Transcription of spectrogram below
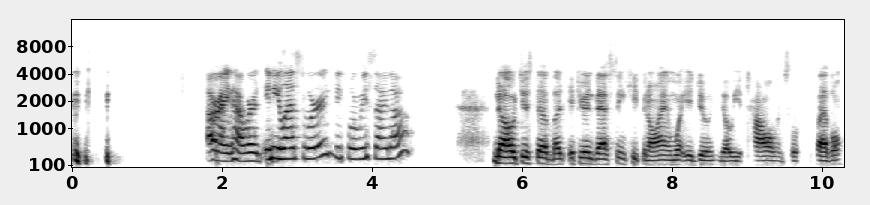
All right, Howard. Any last word before we sign off? No, just uh, but if you're investing, keep an eye on what you're doing. Know your tolerance level.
